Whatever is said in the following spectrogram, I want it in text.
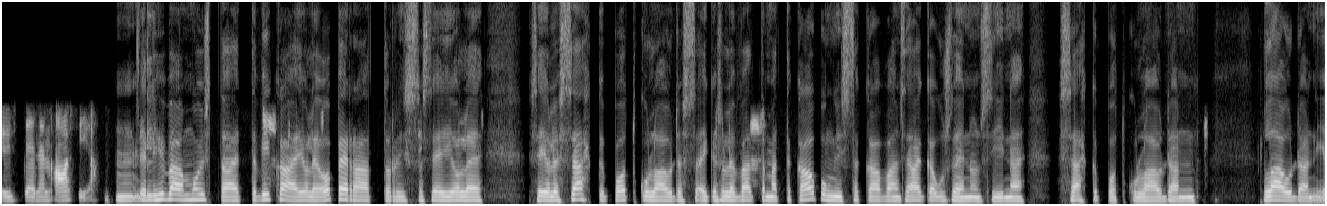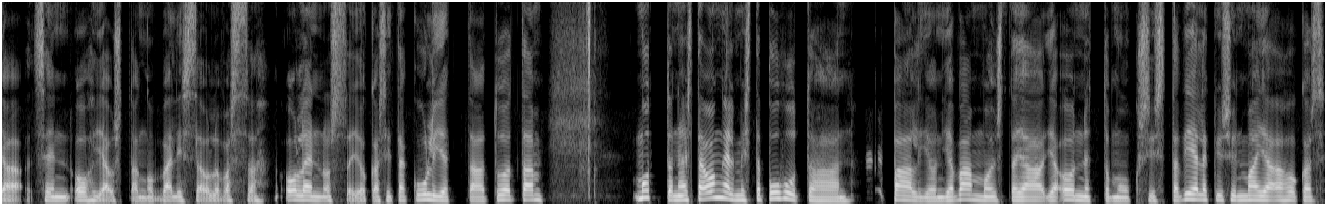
yhteinen asia. Mm, eli hyvä on muistaa, että vika ei ole operaattorissa, se ei ole, se ei ole sähköpotkulaudassa eikä se ole välttämättä kaupungissakaan, vaan se aika usein on siinä sähköpotkulaudan laudan ja sen ohjaustangon välissä olevassa olennossa, joka sitä kuljettaa. Tuota, mutta näistä ongelmista puhutaan paljon ja vammoista ja, ja onnettomuuksista. Vielä kysyn Maija Ahokas,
